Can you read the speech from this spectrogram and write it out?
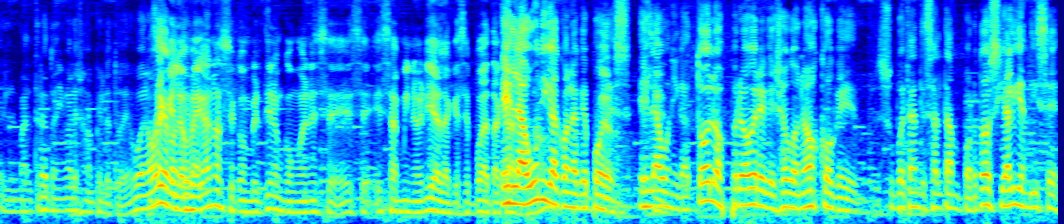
el maltrato animal es una pelotudez. Bueno, O sea que los veganos se convirtieron como en ese, ese- esa minoría a la que se puede atacar. Es la ¿no? única con la que puedes, Claro, es la sí. única. Todos los progres que yo conozco que supuestamente saltan por todos, si alguien dice,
